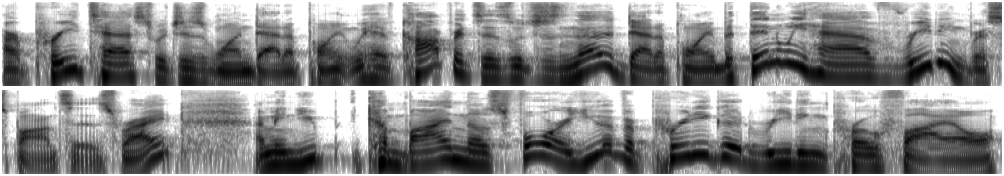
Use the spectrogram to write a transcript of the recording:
our pre test, which is one data point. We have conferences, which is another data point. But then we have reading responses, right? I mean, you combine those four, you have a pretty good reading profile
